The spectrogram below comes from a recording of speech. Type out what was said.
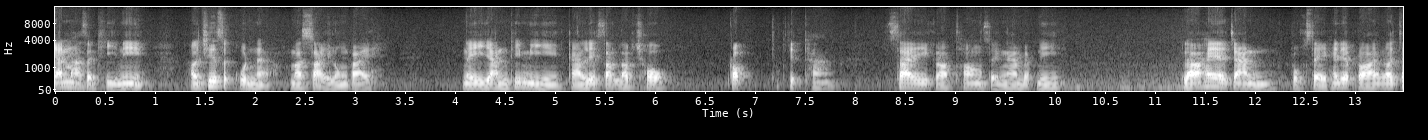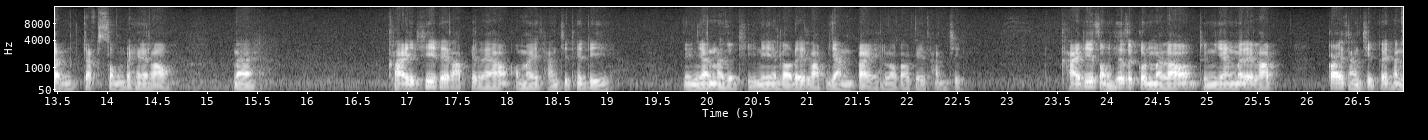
ยันมหาเศรษฐีนี่ เอาชื่อสกุลน่ะมาใส่ลงไป ในยันที่มีการเรียกทรัพย์รับโชครบทุกทิศทาง ใส่กรอบทองสวยงามแบบนี้ แล้วให้อาจารย์ปลุกเสกให้เรียบร้อย แล้วจัดจัดส่งไปให้เรานะ ใครที่ได้รับไปแล้วเอามาฐานจิตให้ดี อย่างยันมาเศรษฐีนี่เราได้รับยันไปเราก็ไปฐานจิต ใครที่ส่งชื่อสกุลมาแล้วถึงยังไม่ได้รับก็ให้ฐานจิตได้ทัน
